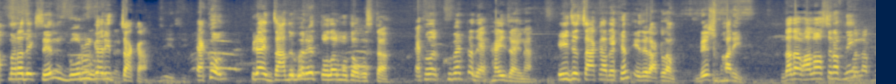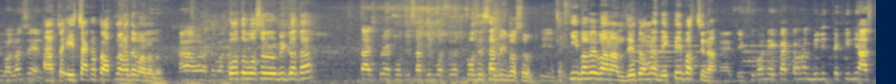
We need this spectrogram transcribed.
আপনারা দেখছেন গরুর গাড়ির চাকা। এখন প্রায় জাদুঘরে তোলার মতো অবস্থা। এখন আর খুব একটা দেখাই যায় না। এই যে চাকা দেখেন এই যে রাখলাম বেশ ভারী। দাদা ভালো আছেন আপনি? আচ্ছা এই চাকা তো আপনার হাতে বানানো। হ্যাঁ কত বছরের অভিজ্ঞতা? পঁচিশ ছাব্বিশ বছর। আচ্ছা কীভাবে বানান? যেহেতু আমরা দেখতেই পাচ্ছি না। দেখতে পারেন এই কাঠটা আমরা মিলিতে কিনি আস্ত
